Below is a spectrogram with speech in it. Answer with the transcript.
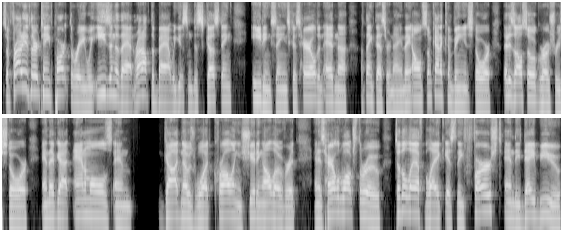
So, Friday the 13th Part 3, we ease into that. And right off the bat, we get some disgusting eating scenes because Harold and Edna, I think that's her name, they own some kind of convenience store that is also a grocery store. And they've got animals and God knows what crawling and shitting all over it. And as Harold walks through to the left, Blake, it's the first and the debut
